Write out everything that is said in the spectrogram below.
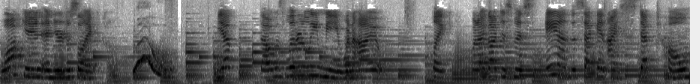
walk in and you're just like, woo! Yep, that was literally me when I like when I got dismissed and the second I stepped home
